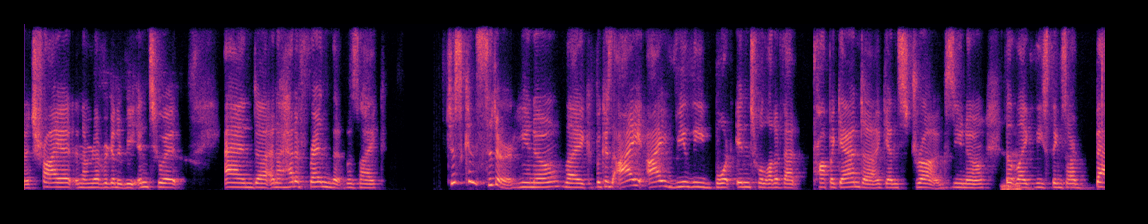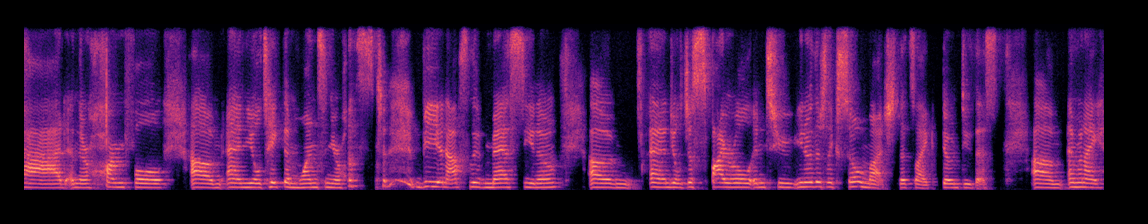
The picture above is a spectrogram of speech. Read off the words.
to try it and i'm never to be into it and uh, and i had a friend that was like just consider you know like because i i really bought into a lot of that propaganda against drugs you know that mm-hmm. like these things are bad and they're harmful um, and you'll take them once and you'll just be an absolute mess you know um, and you'll just spiral into you know there's like so much that's like don't do this um, and when i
